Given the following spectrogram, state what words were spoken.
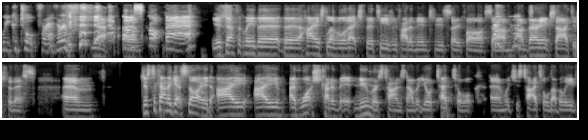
we could talk forever. Yeah, I'll um, stop there. You're definitely the the highest level of expertise we've had in the interviews so far. So I'm I'm very excited for this. Um, just to kind of get started, I I've I've watched kind of it numerous times now, but your TED talk, um, which is titled, I believe,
